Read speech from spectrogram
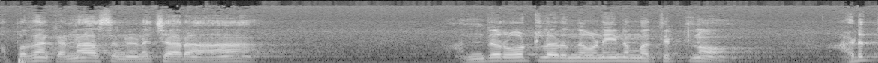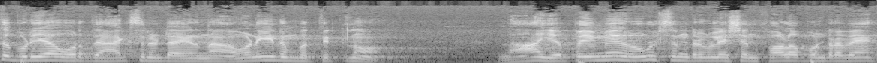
அப்போ தான் கண்ணதாசன் நினச்சாராம் அந்த ரோட்டில் இருந்தவனையும் நம்ம திட்டினோம் அடுத்தபடியாக ஒருத்தன் ஆக்சிடென்ட் ஆகிருந்தான் அவனையும் நம்ம திட்டினோம் நான் எப்பயுமே ரூல்ஸ் அண்ட் ரெகுலேஷன் ஃபாலோ பண்ணுறவன்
